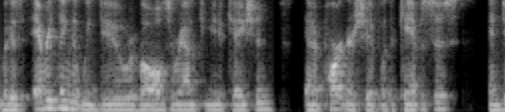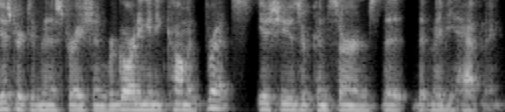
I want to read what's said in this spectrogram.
because everything that we do revolves around communication and a partnership with the campuses and district administration regarding any common threats, issues, or concerns that, that may be happening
